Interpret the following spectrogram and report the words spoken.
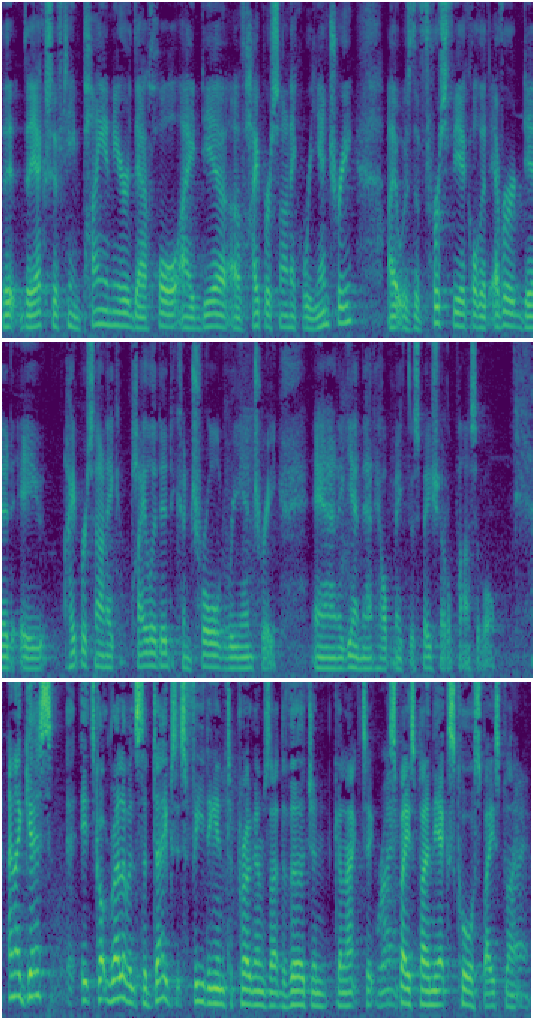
the, the X 15 pioneered that whole idea of hypersonic reentry. Uh, it was the first vehicle that ever did a hypersonic piloted controlled reentry. And again, that helped make the space shuttle possible. And I guess it's got relevance today because it's feeding into programs like the Virgin Galactic right. space plane, the XCOR space plane. Right.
